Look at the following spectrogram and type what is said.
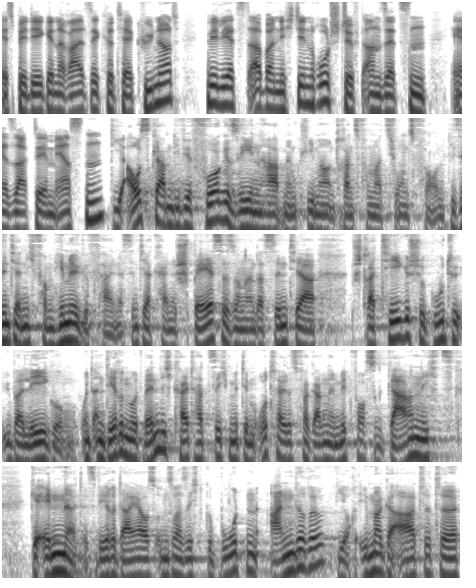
SPD-Generalsekretär Kühnert will jetzt aber nicht den Rotstift ansetzen. Er sagte im ersten, Die Ausgaben, die wir vorgesehen haben im Klima- und Transformationsfonds, die sind ja nicht vom Himmel gefallen. Das sind ja keine Späße, sondern das sind ja strategische, gute Überlegungen. Und an deren Notwendigkeit hat sich mit dem Urteil des vergangenen Mittwochs gar nichts geändert. Es wäre daher aus unserer Sicht geboten, andere, wie auch immer geartete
